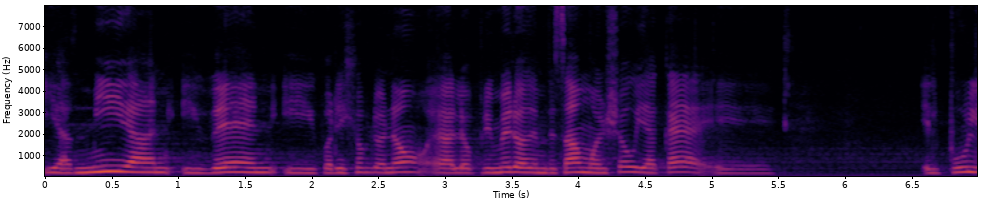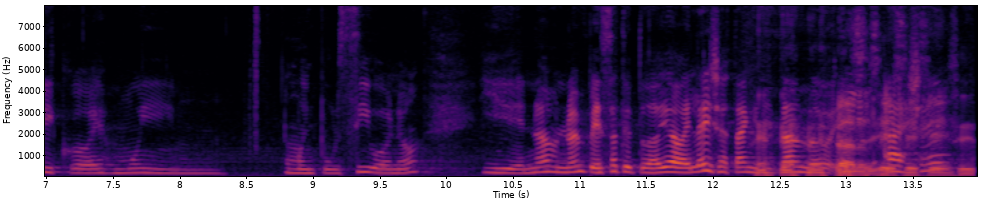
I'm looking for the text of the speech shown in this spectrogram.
y admiran y ven. Y, por ejemplo, ¿no? A lo primero empezábamos el show y acá eh, el público es muy como impulsivo, ¿no? Y eh, no, no empezaste todavía a bailar y ya están gritando. Claro, Y sí. Sí, sí.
